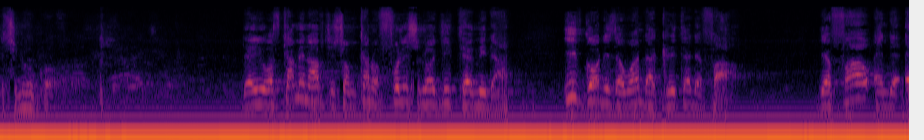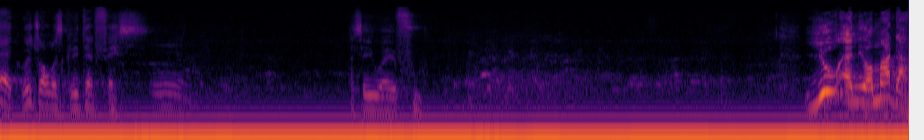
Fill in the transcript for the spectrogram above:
it's no God. Then he was coming up to some kind of foolish logic, tell me that If God is the one that created the fowl, the fowl and the egg, which one was created first? I say you are a fool. You and your mother,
